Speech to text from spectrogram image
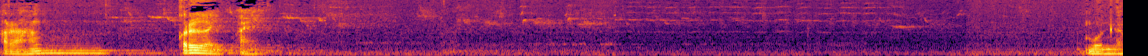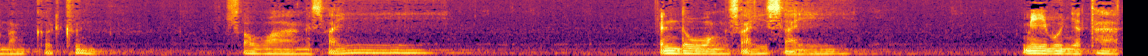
อรหังเรื่อยไปบุญกำลังเกิดขึ้น สว่างใส เป็นดวงใสใส มีบุญญาธาตุ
